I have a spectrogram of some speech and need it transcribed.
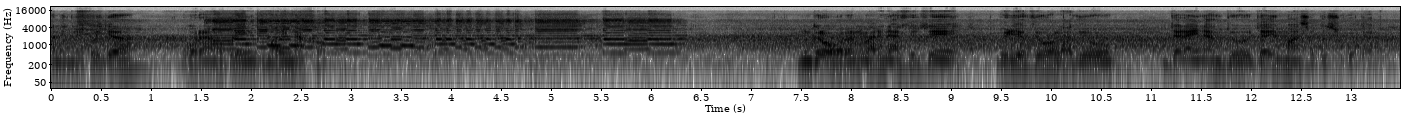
અને નીકળી જાઓ વરા આપણે મારી નાખો. મિત્રો હોરન મારી નાખ્યું છે. વીડિયો કેવો લાગ્યો? જણાવી નાખજો. જય મા સતી સુગોતા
